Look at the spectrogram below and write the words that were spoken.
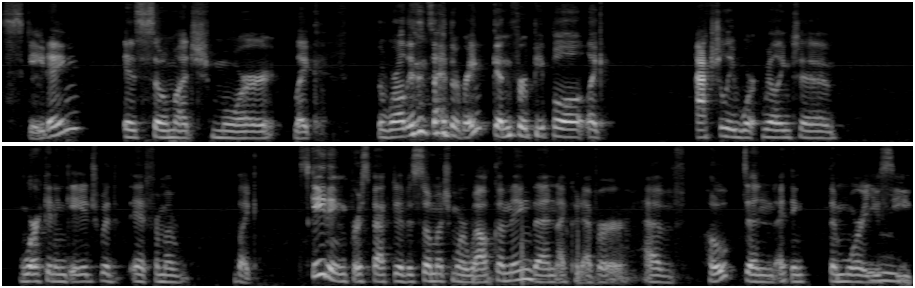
skating is so much more like the world inside the rink and for people like actually work, willing to work and engage with it from a like skating perspective is so much more welcoming than I could ever have hoped. And I think the more you mm. see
